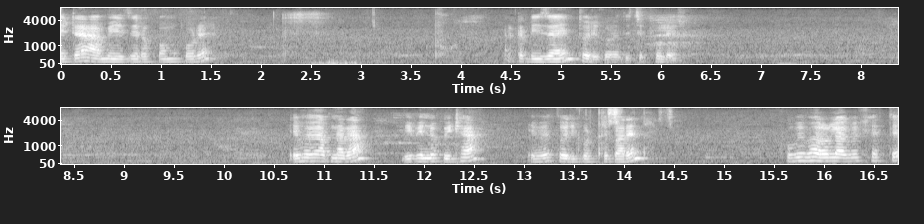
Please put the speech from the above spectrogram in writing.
এটা আমি যেরকম করে একটা ডিজাইন তৈরি করে দিচ্ছি ফুলের। এভাবে আপনারা বিভিন্ন পিঠা এভাবে তৈরি করতে পারেন। খুবই ভালো লাগবে খেতে।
